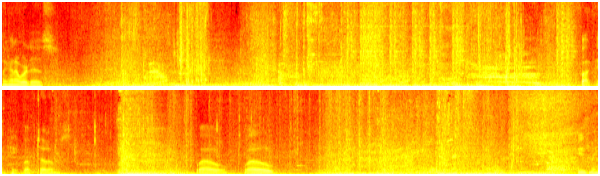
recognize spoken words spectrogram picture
I think I know where it is. Fucking hate buff totems. Whoa, whoa. Excuse me?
